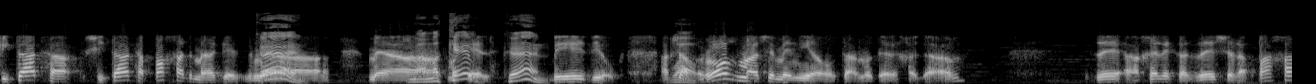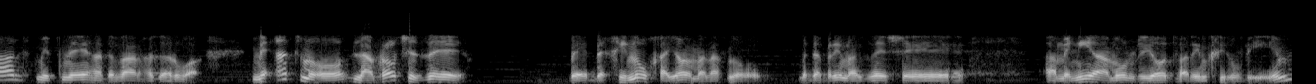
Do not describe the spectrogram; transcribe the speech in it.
שיטת, ה... שיטת הפחד מהגזר. כן. מה... מה... מהמקל, כן. בדיוק. עכשיו, וואו. רוב מה שמניע אותנו, דרך אגב, זה החלק הזה של הפחד מפני הדבר הגרוע. מעט מאוד, למרות שזה בחינוך היום אנחנו מדברים על זה שהמניע אמור להיות דברים חיוביים,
